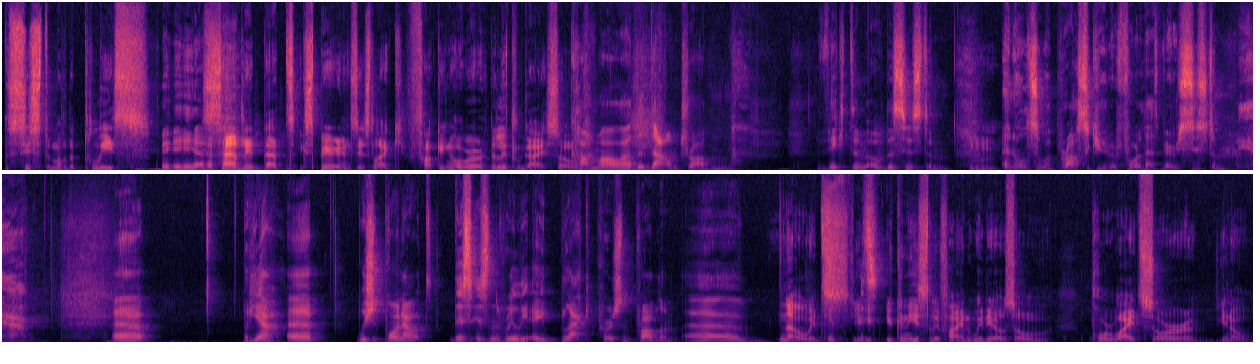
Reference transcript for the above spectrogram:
the system of the police. yeah. Sadly, that experience is like fucking over the little guy. So Kamala the downtrodden, victim of the system, and also a prosecutor for that very system. Yeah. Uh, but yeah, uh, we should point out this isn't really a black person problem. Uh, no, it's, It's- you, it's- you can easily find videos of poor whites or you know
